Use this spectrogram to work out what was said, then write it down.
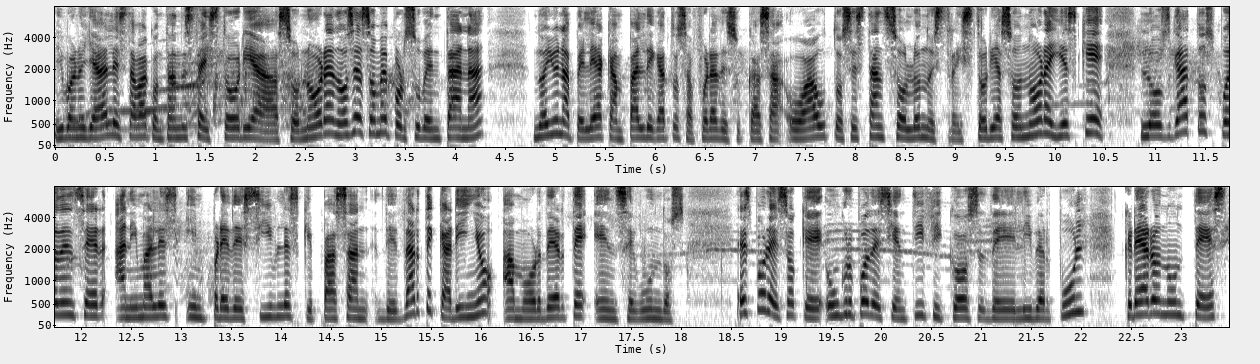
Y bueno, ya le estaba contando esta historia sonora. No se asome por su ventana. No hay una pelea campal de gatos afuera de su casa o autos. Es tan solo nuestra historia sonora. Y es que los gatos pueden ser animales impredecibles que pasan de darte cariño a morderte en segundos. Es por eso que un grupo de científicos de Liverpool crearon un test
